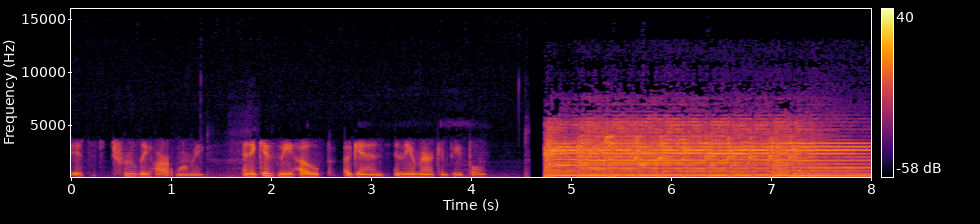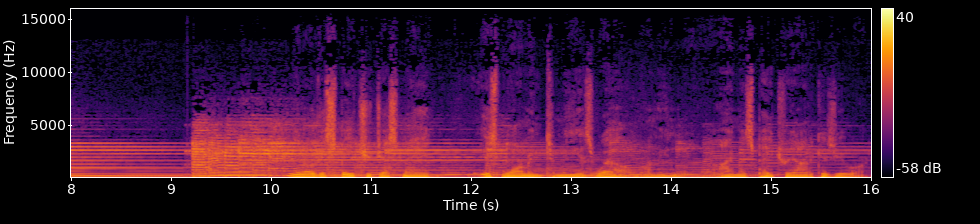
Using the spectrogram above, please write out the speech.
it's truly heartwarming, and it gives me hope again in the American people. You know, the speech you just made is warming to me as well. I mean, I'm as patriotic as you are.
